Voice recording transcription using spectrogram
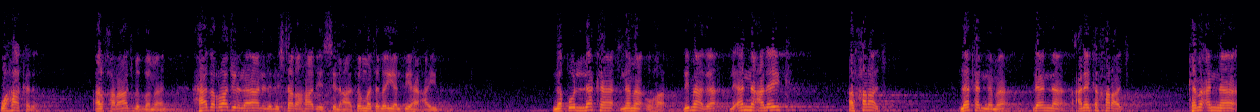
وهكذا الخراج بالضمان. هذا الرجل الآن الذي اشترى هذه السلعة ثم تبين فيها عيب. نقول لك نماؤها. لماذا؟ لأن عليك الخراج. لك النماء لأن عليك الخراج كما أن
